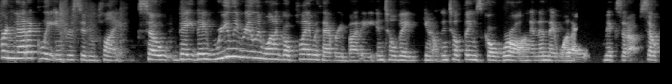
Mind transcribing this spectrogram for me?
frenetically interested in playing. So they they really really want to go play with everybody until they you know until things go wrong, and then they want to mix it up. So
